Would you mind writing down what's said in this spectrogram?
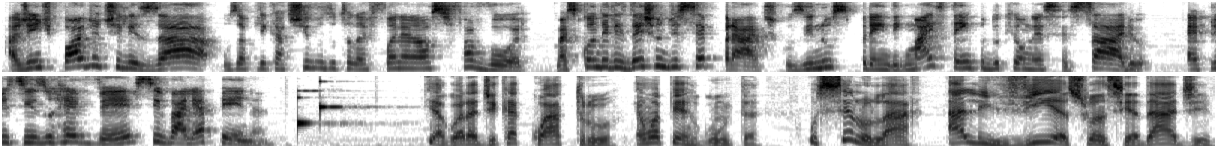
A gente pode utilizar os aplicativos do telefone a nosso favor, mas quando eles deixam de ser práticos e nos prendem mais tempo do que o necessário, é preciso rever se vale a pena. E agora a dica 4 é uma pergunta: o celular alivia sua ansiedade?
